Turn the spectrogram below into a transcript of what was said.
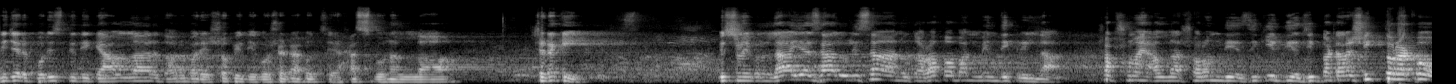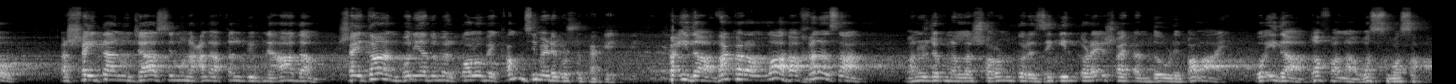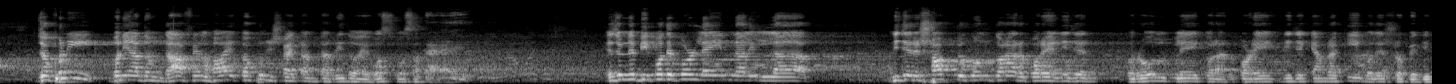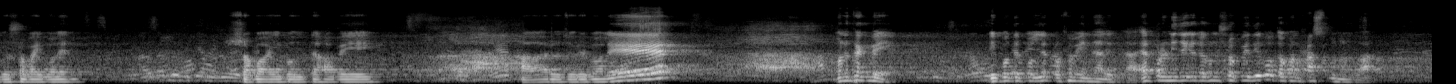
নিজের পরিস্থিতিকে আল্লাহর দরবারে সঁপে দিব, সেটা হচ্ছে হাসবুন আল্লাহ সেটা কি? সব সময় আল্লাহর স্মরণ দিয়ে, জিকির দিয়ে জিহ্বাটারে সিক্ত রাখো। আর শয়তানু জাসিমুন আলা ইবনে আদম। শয়তান বনি আদমের কলবে খামচি বসে থাকে। ফাইদা যাকারাল্লাহ খালাসা। মানুষ যখন আল্লাহ স্মরণ করে, জিকির করে, শয়তান দৌড়ে পালায়। ওয়া ইদা গাফালা ওয়াসওয়াসা যখনই বনি আদম গাফেল হয়, তখনই শয়তান তার হৃদয়ে ওয়াসওয়াসা দেয়। এজন্য বিপদে পড়লে ইন্নালিল্লাহ নিজের সব টুকুন করার পরে নিজের রোল প্লে করার পরে নিজেকে আমরা কি বলে সঁপে দিব সবাই বলেন? সবাই বলতে হবে। আরও জোরে বলে মনে থাকবে? বিপদে পড়লে প্রথমে ইন্নালিল্লাহ। এরপরে নিজেকে যখন সঁপে দিব, তখন হাসবুনাল্লাহ।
